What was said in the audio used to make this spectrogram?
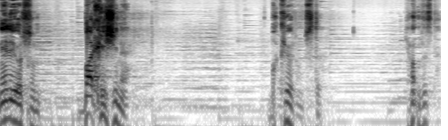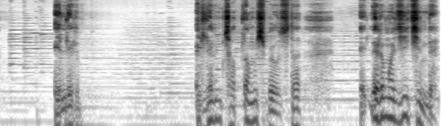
ne diyorsun? Bak işine. Bakıyorum usta. Yalnız ellerim ellerim çatlamış be usta. Ellerim acı içinde.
